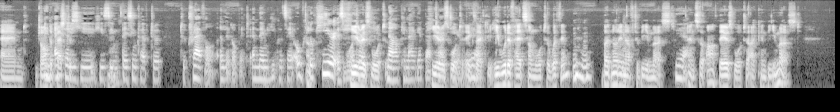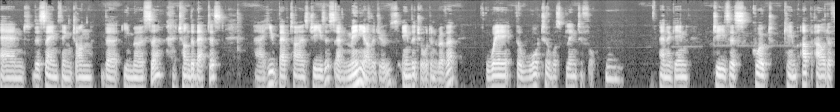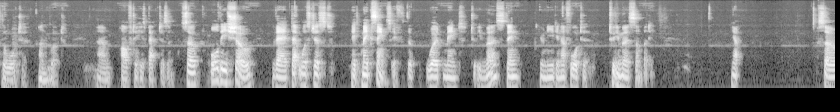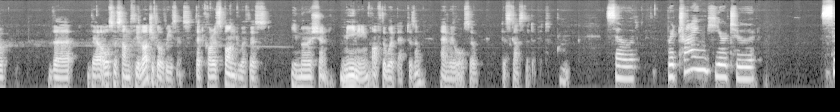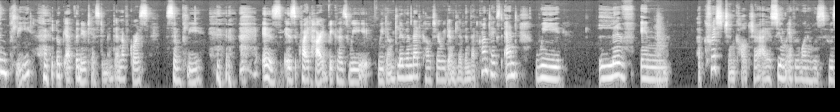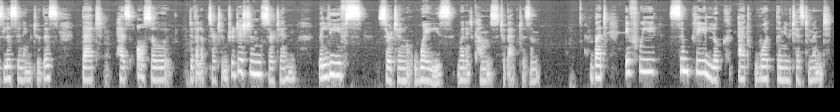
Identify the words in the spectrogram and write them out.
and John and the actually, Baptist. he he seemed they seem to have to to travel a little bit, and then he could say, "Oh, Oh, look, here is water. Here is water. now can I get baptized Here is water. Exactly. He would have had some water with him, hmm but not enough to be immersed. Yeah. And so, ah, there's water. I can be immersed. And the same thing, John the immerser, John the Baptist, uh, he baptized Jesus and many other Jews in the Jordan River, where the water was plentiful. Mm. And again, Jesus, quote, came up out of the water, unquote, um, after his baptism. So all these show that that was just, it makes sense. If the word meant to immerse, then you need enough water to immerse somebody. Yeah. So the there are also some theological reasons that correspond with this immersion meaning of the word baptism, and we'll also discuss that a bit. So we're trying here to simply look at the New Testament, and of course, simply is is quite hard because we we don't live in that culture, we don't live in that context, and we live in a Christian culture. I assume everyone who's who's listening to this that has also developed certain traditions, certain beliefs, certain ways when it comes to baptism. But if we simply look at what the New Testament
